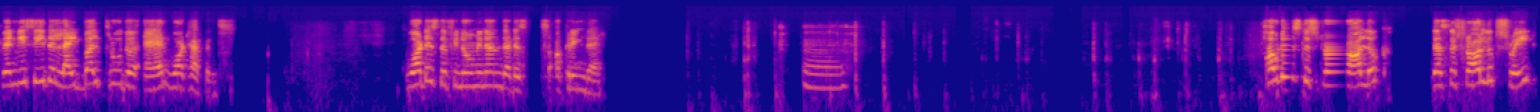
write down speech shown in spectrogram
When we see the light bulb through the air, what happens? What is the phenomenon that is occurring there? Mm, How does the straw look? Does the straw look straight?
